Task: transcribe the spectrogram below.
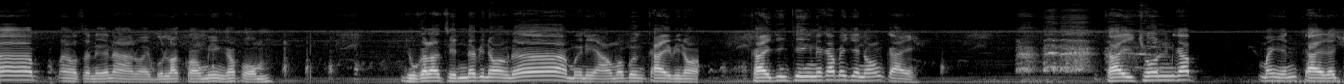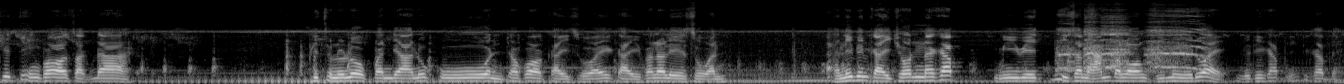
ครับเอาเสนอหน้าหน่อยบุญรักของมิ่งครับผม อยู่กาลสินนะพี่น้องเด้อมือนี้เอามาเบิ่งไก่พี่น้องไก่จริง ๆ นะครับ ไม่ใช่น้องไก่ ไก่ชนครับ ไม่เห็นไก่แล้วชื่อจริงพ่อศักดา พิษณุโลกปัญญานุกูล เจ้าพ่อไก่สวยไก่พระนเรศวรอันนี้เป็นไก่ชนนะครับ มีเวทมีสนามประลองฝีมือด้วยดูที่ครับนี่ที่ครับเนี่ย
